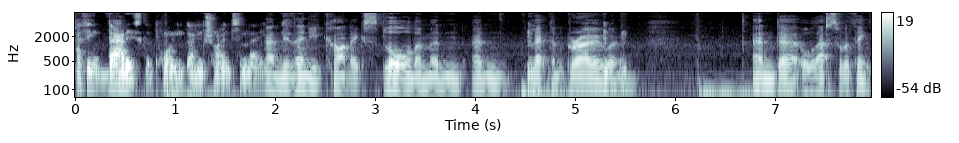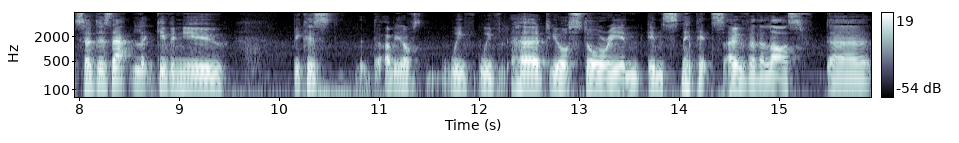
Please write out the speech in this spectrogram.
I think that is the point I'm trying to make. And then you can't explore them and, and let them grow and and uh, all that sort of thing. So does that look given you because I mean we've we've heard your story in in snippets over the last uh,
